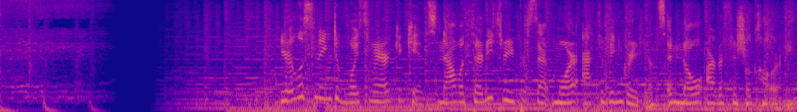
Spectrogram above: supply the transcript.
You're listening to Voice America Kids, now with 33% more active ingredients and no artificial coloring.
